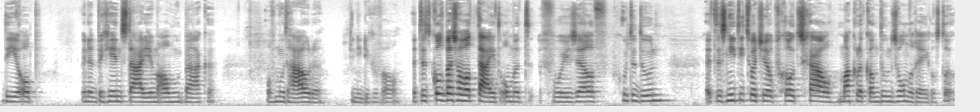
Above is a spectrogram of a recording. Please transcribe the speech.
die je op in het beginstadium al moet maken. Of moet houden, in ieder geval. Het, kost best wel wat tijd om het voor jezelf goed te doen. Het is niet iets wat je op grote schaal makkelijk kan doen zonder regels, toch?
